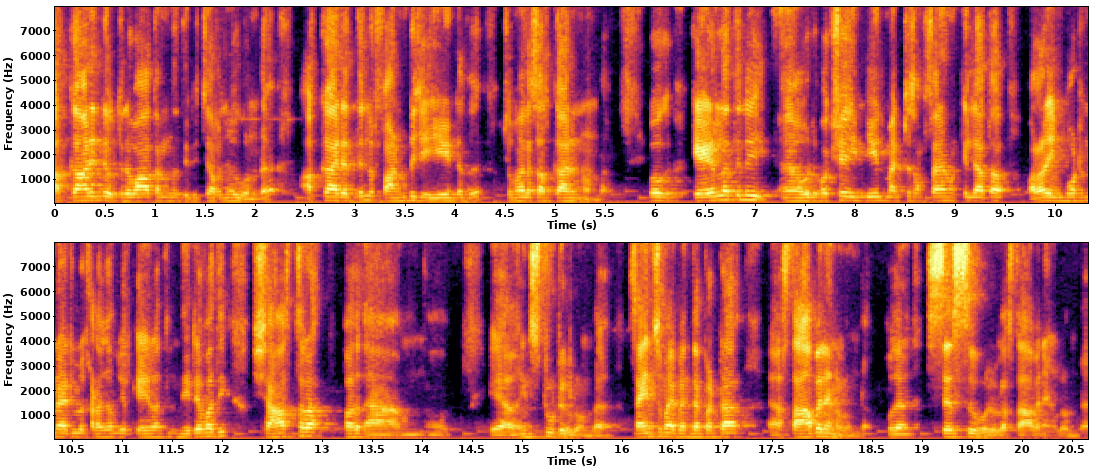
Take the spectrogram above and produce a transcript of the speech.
സർക്കാരിന്റെ ഉത്തരവാദിത്തം എന്ന് തിരിച്ചറിഞ്ഞുകൊണ്ട് അക്കാര്യത്തിൽ ഫണ്ട് ചെയ്യേണ്ടത് ചുമതല സർക്കാരിനുണ്ട്. ഇപ്പോൾ കേരളത്തിൽ ഒരു പക്ഷേ ഇന്ത്യയിൽ മറ്റു സംസ്ഥാനങ്ങൾക്കില്ലാത്ത വളരെ ഇമ്പോർട്ടന്റ് ആയിട്ടുള്ള ഘടകം കേരളത്തിൽ നിരവധി ശാസ്ത്ര ഇൻസ്റ്റിറ്റ്യൂട്ടുകളുണ്ട്. സയൻസുമായി ബന്ധപ്പെട്ട സ്ഥാപനങ്ങളുണ്ട്. സെസ് പോലുള്ള സ്ഥാപനങ്ങളുണ്ട്.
